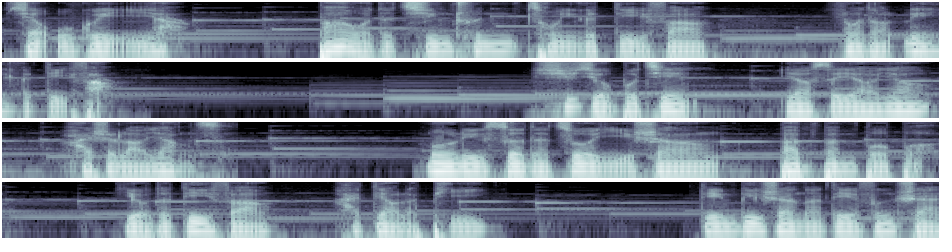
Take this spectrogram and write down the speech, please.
像乌龟一样，把我的青春从一个地方挪到另一个地方。许久不见，幺四幺幺还是老样子。墨绿色的座椅上斑斑驳驳，有的地方还掉了皮。顶壁上的电风扇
